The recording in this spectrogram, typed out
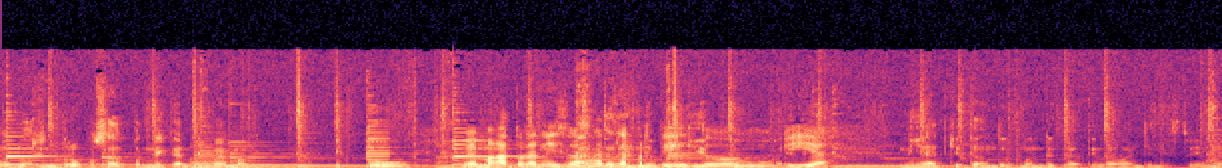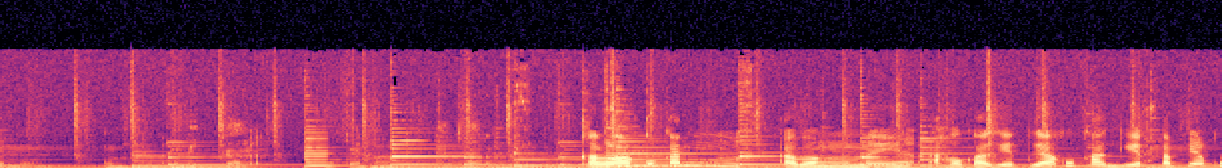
codorin proposal pernikahan memang itu memang aturan Islam kan seperti itu. Jadi, iya. niat kita untuk mendekati lawan jenis itu ya memang untuk menikah bukan untuk pacaran. Kalau aku kan abang nanya aku kaget. Gak aku kaget. Tapi aku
